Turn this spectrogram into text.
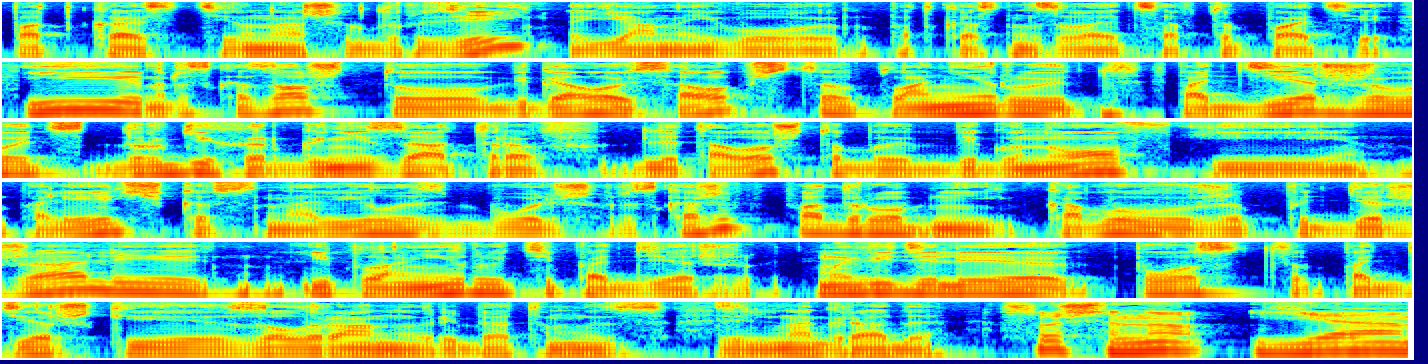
подкасте у наших друзей, Яна и Вова, подкаст называется «Автопати», и рассказал, что беговое сообщество планирует поддерживать других организаторов для того, чтобы бегунов и болельщиков становилось больше. Расскажи поподробнее, кого вы уже поддержали и планируете поддерживать. Мы видели пост поддержки Залрану ребятам из Зеленограда. Слушай, ну я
